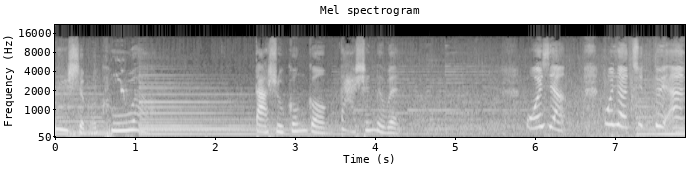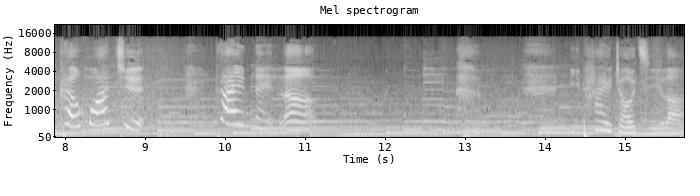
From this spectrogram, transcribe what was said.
为什么哭啊？大树公公大声的问。我想，我想去对岸看花去，太美了。你太着急了，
